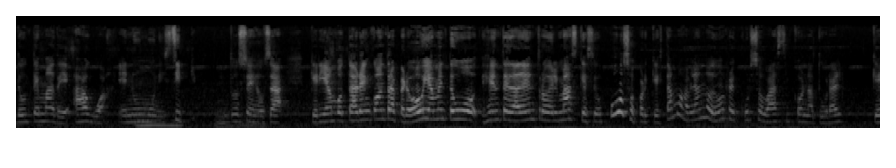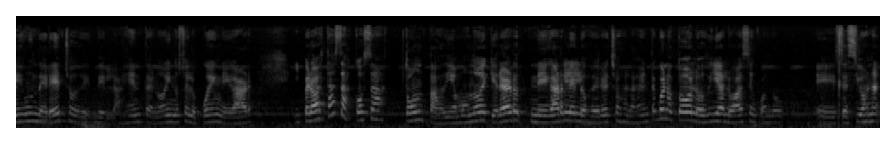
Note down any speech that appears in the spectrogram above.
de un tema de agua en un municipio. Entonces, o sea, querían votar en contra, pero obviamente hubo gente de adentro del MAS que se opuso, porque estamos hablando de un recurso básico natural que es un derecho de, de la gente, ¿no? Y no se lo pueden negar. Y, pero hasta esas cosas tontas, digamos, ¿no? De querer negarle los derechos a la gente. Bueno, todos los días lo hacen cuando eh, sesionan,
